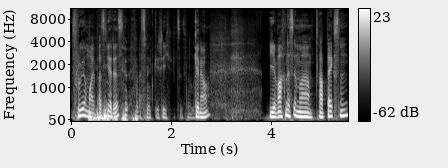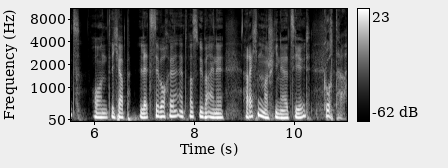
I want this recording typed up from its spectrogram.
früher mal passiert ist. Was mit Geschichte zu tun hat. Genau. Wir machen es immer abwechselnd und ich habe letzte Woche etwas über eine Rechenmaschine erzählt. Kurta.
